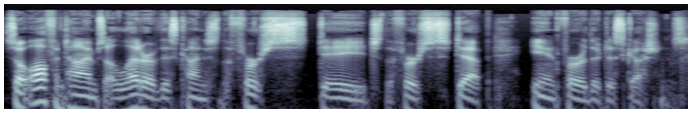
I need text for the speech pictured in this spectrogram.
So oftentimes a letter of this kind is the first stage, the first step in further discussions.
